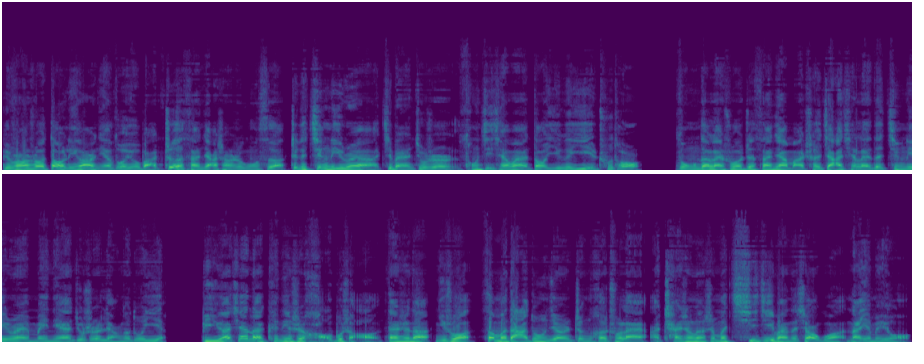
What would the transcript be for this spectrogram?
比方说到零二年左右吧，这三家上市公司这个净利润啊，基本上就是从几千万到一个亿出头。总的来说，这三驾马车加起来的净利润每年就是两个多亿，比原先呢肯定是好不少。但是呢，你说这么大动静整合出来啊，产生了什么奇迹般的效果？那也没有。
